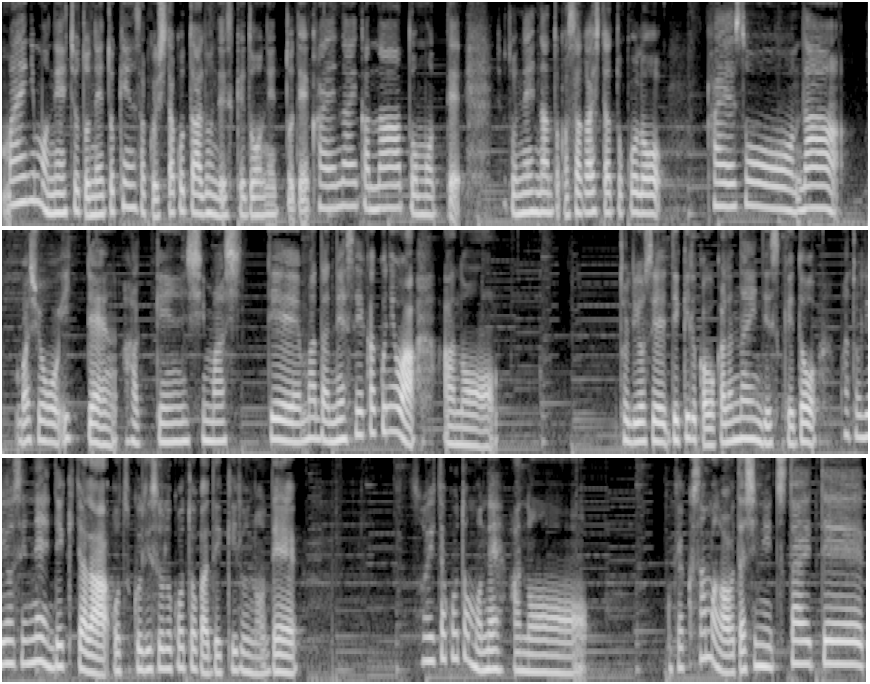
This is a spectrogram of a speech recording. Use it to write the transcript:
前にもねちょっとネット検索したことあるんですけどネットで買えないかなと思ってちょっとねなんとか探したところ買えそうな場所を1点発見しましてまだね正確にはあの取り寄せできるかわからないんですけど、まあ、取り寄せねできたらお作りすることができるのでそういったこともね、あの、お客様が私に伝えて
